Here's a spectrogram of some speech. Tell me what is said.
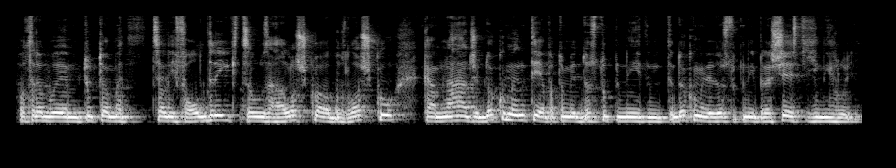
potrebujem tuto mať celý foldrik, celú záložku alebo zložku, kam naháčem dokumenty a potom je dostupný, ten dokument je dostupný pre šiestich iných ľudí.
